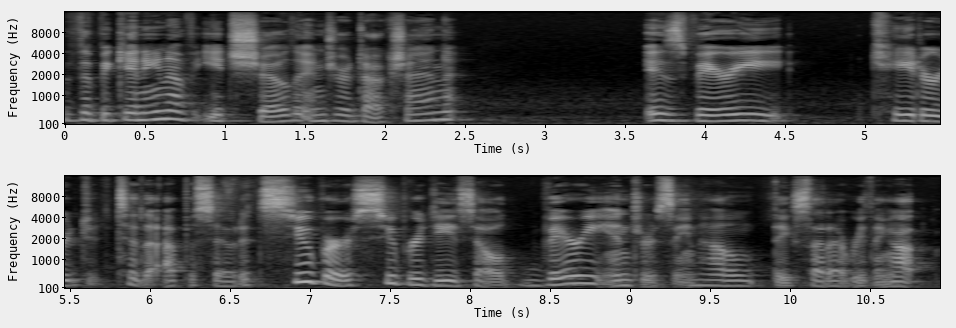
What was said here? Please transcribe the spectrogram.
the beginning of each show, the introduction, is very catered to the episode. It's super, super detailed. Very interesting how they set everything up.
